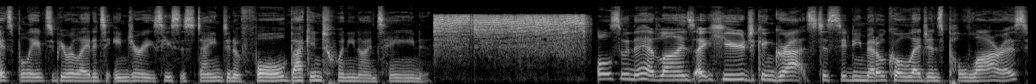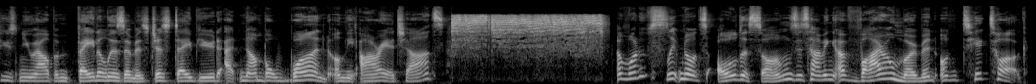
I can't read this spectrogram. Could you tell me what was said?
It's believed to be related to injuries he sustained in a fall back in 2019. Also in the headlines, a huge congrats to Sydney metalcore legends Polaris, whose new album Fatalism has just debuted at number one on the ARIA charts. And one of Slipknot's older songs is having a viral moment on TikTok.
